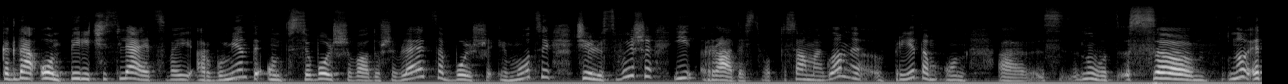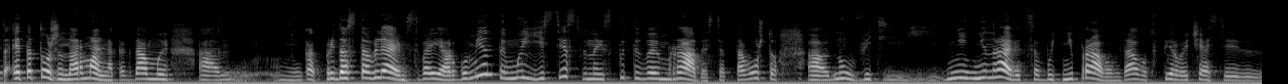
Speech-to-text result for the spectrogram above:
когда он перечисляет свои аргументы, он все больше воодушевляется, больше эмоций, челюсть выше, и радость. Вот самое главное, при этом он, а, ну вот, с, ну это, это тоже нормально, когда мы а, как предоставляем свои аргументы, мы, естественно, испытываем радость от того, что, а, ну, ведь не, не нравится быть неправым, да, вот в первой части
